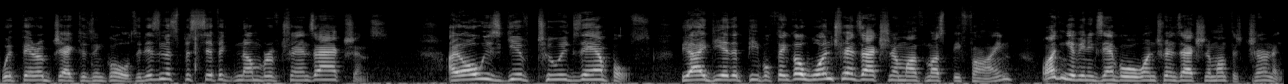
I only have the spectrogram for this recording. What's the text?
with their objectives and goals. It isn't a specific number of transactions. I always give two examples. The idea that people think, oh, one transaction a month must be fine. Well, I can give you an example where one transaction a month is churning.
